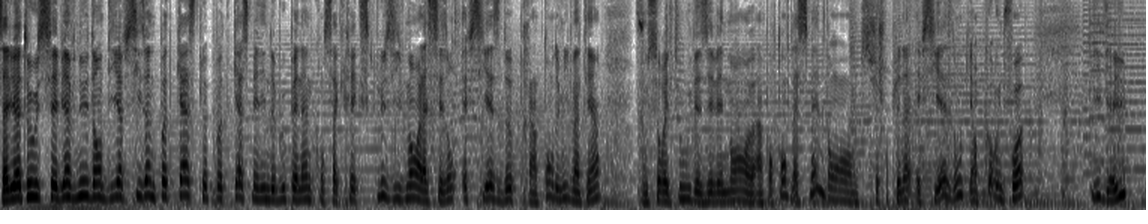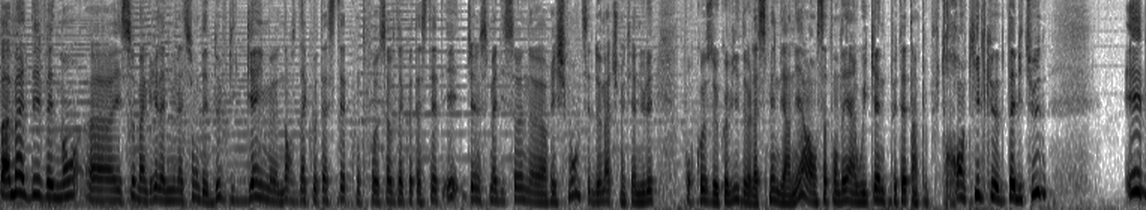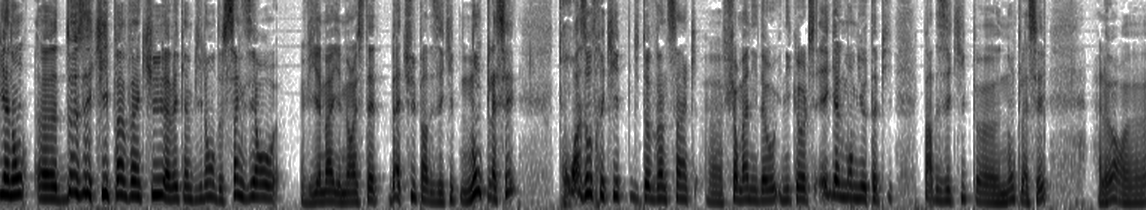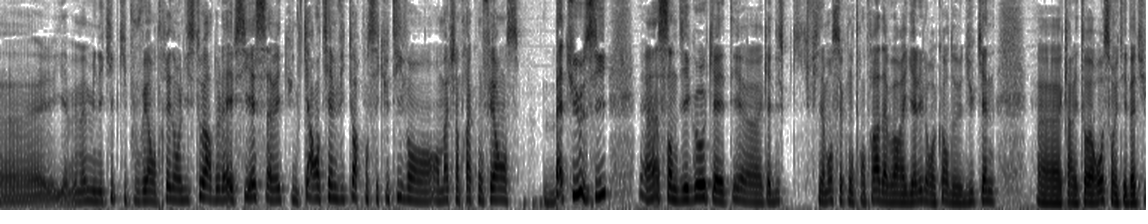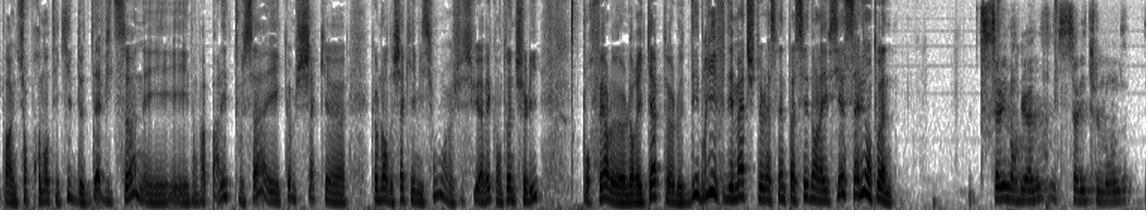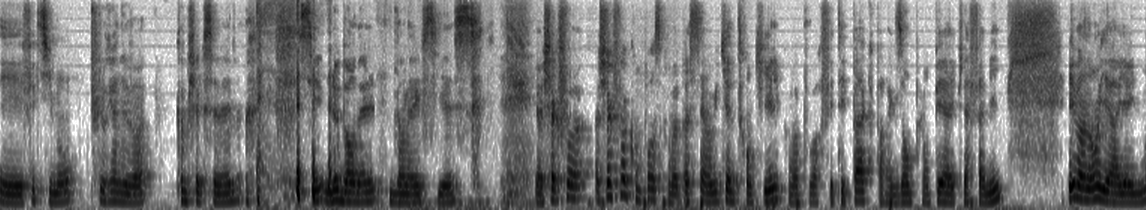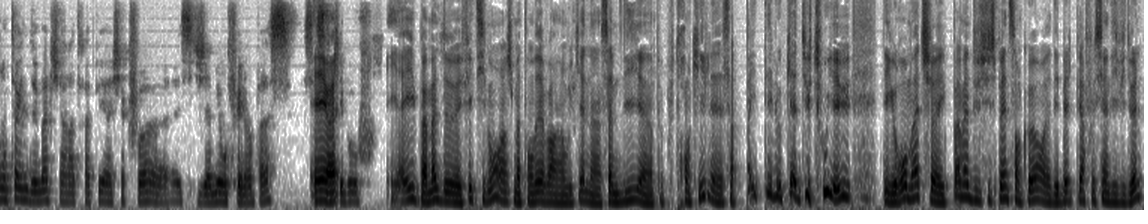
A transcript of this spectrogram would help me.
Salut à tous et bienvenue dans The Off-Season Podcast, le podcast Made in the Blue Pennant consacré exclusivement à la saison FCS de printemps 2021. Vous saurez tout des événements euh, importants de la semaine dans ce championnat FCS donc et encore une fois, il y a eu pas mal d'événements euh, et ce malgré l'annulation des deux big games North Dakota State contre South Dakota State et James Madison euh, Richmond. Ces deux matchs ont été annulés pour cause de Covid la semaine dernière. Alors on s'attendait à un week-end peut-être un peu plus tranquille que d'habitude. Eh bien non, euh, deux équipes invaincues avec un bilan de 5-0, VMI et Murray State battues par des équipes non classées. Trois autres équipes du top 25, euh, Furman, Idaho, Nichols, également mis au tapis par des équipes euh, non classées. Alors, il y avait même une équipe qui pouvait entrer dans l'histoire de la FCS avec une 40e victoire consécutive en, match intra-conférence, battue aussi. Hein, San Diego qui qui finalement se contentera d'avoir égalé le record de Duquesne euh, car les Toreros ont été battus par une surprenante équipe de Davidson et, on va parler de tout ça et comme, chaque, euh, comme lors de chaque émission, je suis avec Antoine Chely pour faire le, récap, le débrief des matchs de la semaine passée dans la FCS. Salut Antoine Salut Morgan, salut tout le monde et effectivement, plus rien ne va comme chaque semaine. C'est le bordel dans la FCS. Et à chaque fois, à chaque fois qu'on pense qu'on va passer un week-end tranquille, qu'on va pouvoir fêter Pâques, par exemple, en paix avec la famille, et maintenant, il y a, une montagne de matchs à rattraper à chaque fois euh, si jamais on fait l'impasse. C'est ça qui est beau. Il y a eu pas mal de. Effectivement, hein, je m'attendais à avoir un week-end, un samedi un peu plus tranquille. Ça n'a pas été le cas du tout. Il y a eu des gros matchs avec pas mal de suspense encore, des belles perfs aussi individuelles.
